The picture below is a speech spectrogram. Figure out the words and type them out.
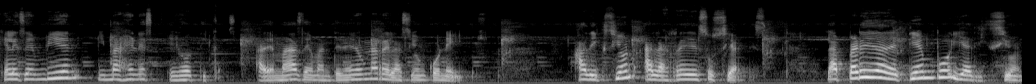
que les envíen imágenes eróticas, además de mantener una relación con ellos. Adicción a las redes sociales. La pérdida de tiempo y adicción.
